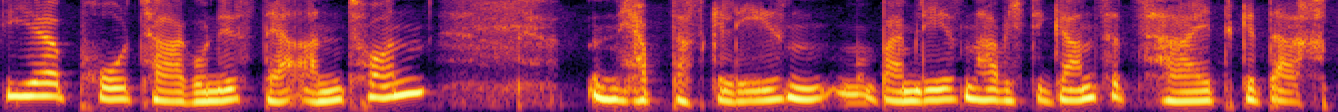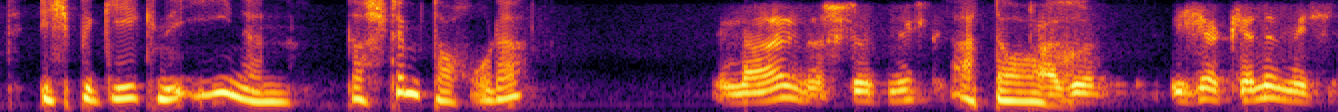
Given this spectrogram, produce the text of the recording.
Ihr Protagonist, der Anton, ich habe das gelesen. Beim Lesen habe ich die ganze Zeit gedacht, ich begegne Ihnen. Das stimmt doch, oder? Nein, das stimmt nicht. Ach doch. Also ich erkenne mich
